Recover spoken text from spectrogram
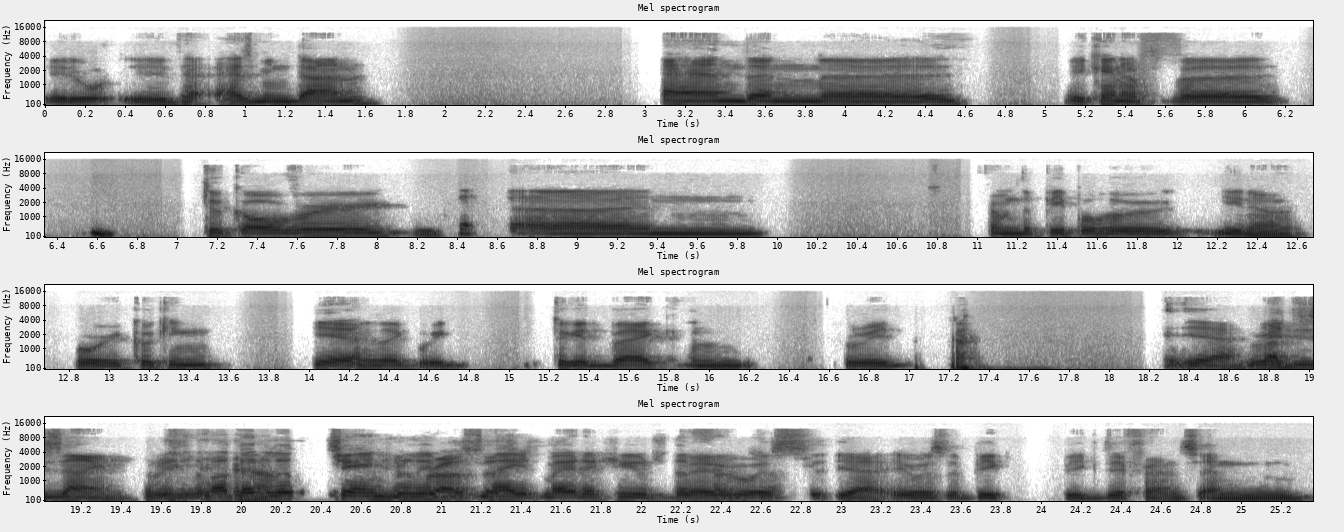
it, it has been done, and then uh, we kind of uh, took over uh, and from the people who you know who were cooking. Yeah. And, like we took it back and re yeah redesign. But that Yeah. little change really Process. made made a huge difference It difference. was yeah, it was a big big difference, and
